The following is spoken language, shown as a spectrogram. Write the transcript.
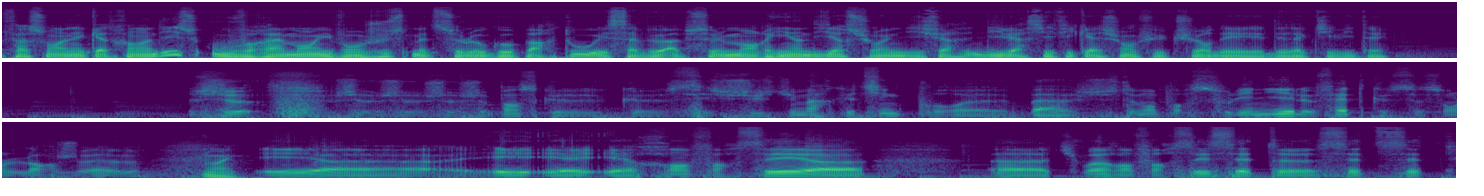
façon années 90, ou vraiment ils vont juste mettre ce logo partout et ça veut absolument rien dire sur une diversification future des, des activités? Je pense que, que c'est juste du marketing pour euh, bah, justement pour souligner le fait que ce sont leurs jeux à eux Ouais. et, euh, et, et- et renforcer, euh, tu vois, renforcer cette, cette, cette,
